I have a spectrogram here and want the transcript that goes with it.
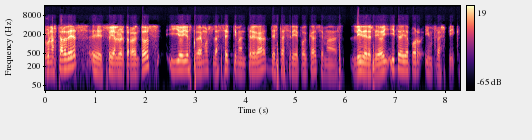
buenas tardes, eh, soy Alberto Raventós y hoy os traemos la séptima entrega de esta serie de podcasts llamadas Líderes de hoy y traída por Infraspeak.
